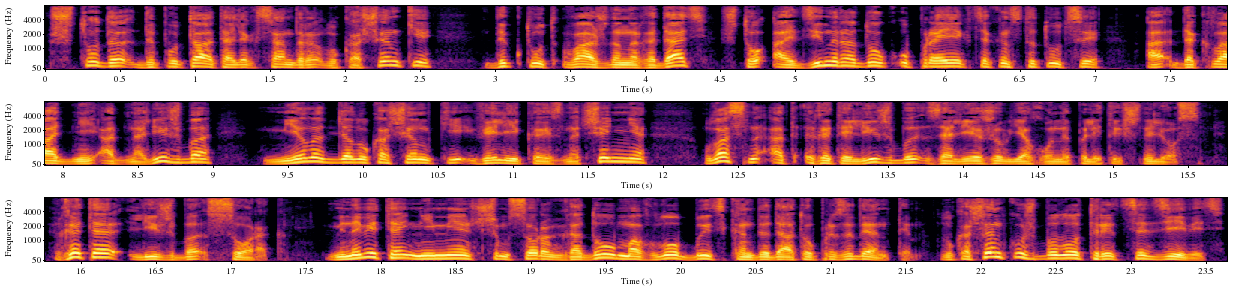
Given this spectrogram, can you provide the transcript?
Што да дэпутата Александра Лукашэнкі, дык тут важна нагадаць, што адзін радок у праекце канстытуцыі, а дакладней адна лічба мела для лукашэнкі вялікае значэнне, уласна ад гэтай лічбы залежаў ягоны палітычны лёс. Гэта лічба 40. Менавіта не менш чым 40 гадоў магло быць кандыдатаў прэзідэнты. Лукашэнку ж было 39,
